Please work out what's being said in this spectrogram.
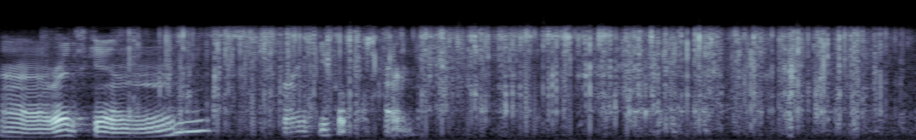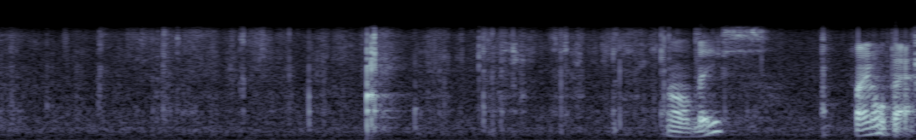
Uh, Redskins, Frankie football card. All base. Final pack.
